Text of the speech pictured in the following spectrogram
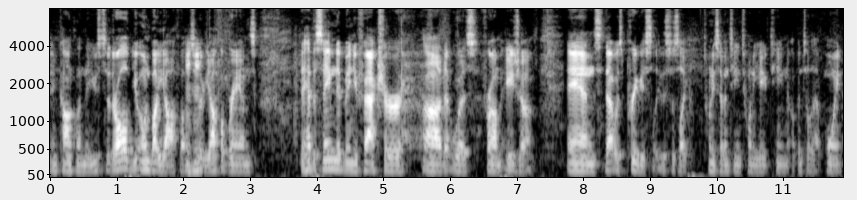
in Conklin. They used to. They're all owned by Yafa, so they're Yafa brands. They had the same nib manufacturer uh, that was from Asia, and that was previously. This was like 2017, 2018, up until that point.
